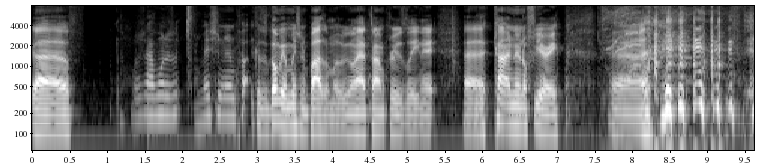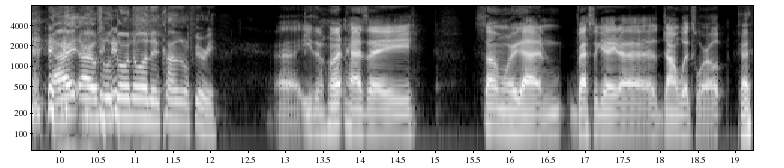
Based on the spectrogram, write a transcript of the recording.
Uh, what did I want to Mission Impossible? Because it's gonna be a Mission Impossible movie. We're gonna have Tom Cruise leading it. Uh, Continental Fury. Uh, all right, all right. So what's going on in Continental Fury? uh, Ethan Hunt has a something where he got to investigate uh, John Wick's world. Okay,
